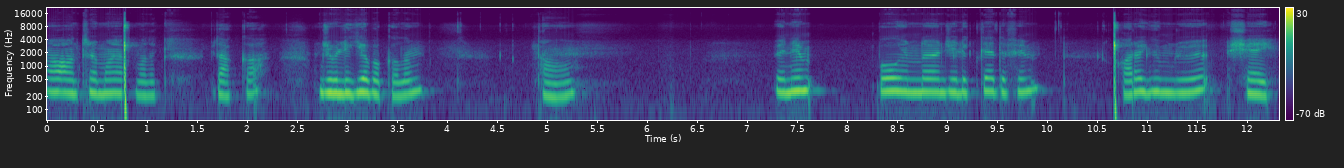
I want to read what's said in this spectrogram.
Aa, antrenman yapmadık. Bir dakika. Önce bir lige bakalım. Tamam. Benim bu oyunda öncelikli hedefim Kara Gümrüğü şey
